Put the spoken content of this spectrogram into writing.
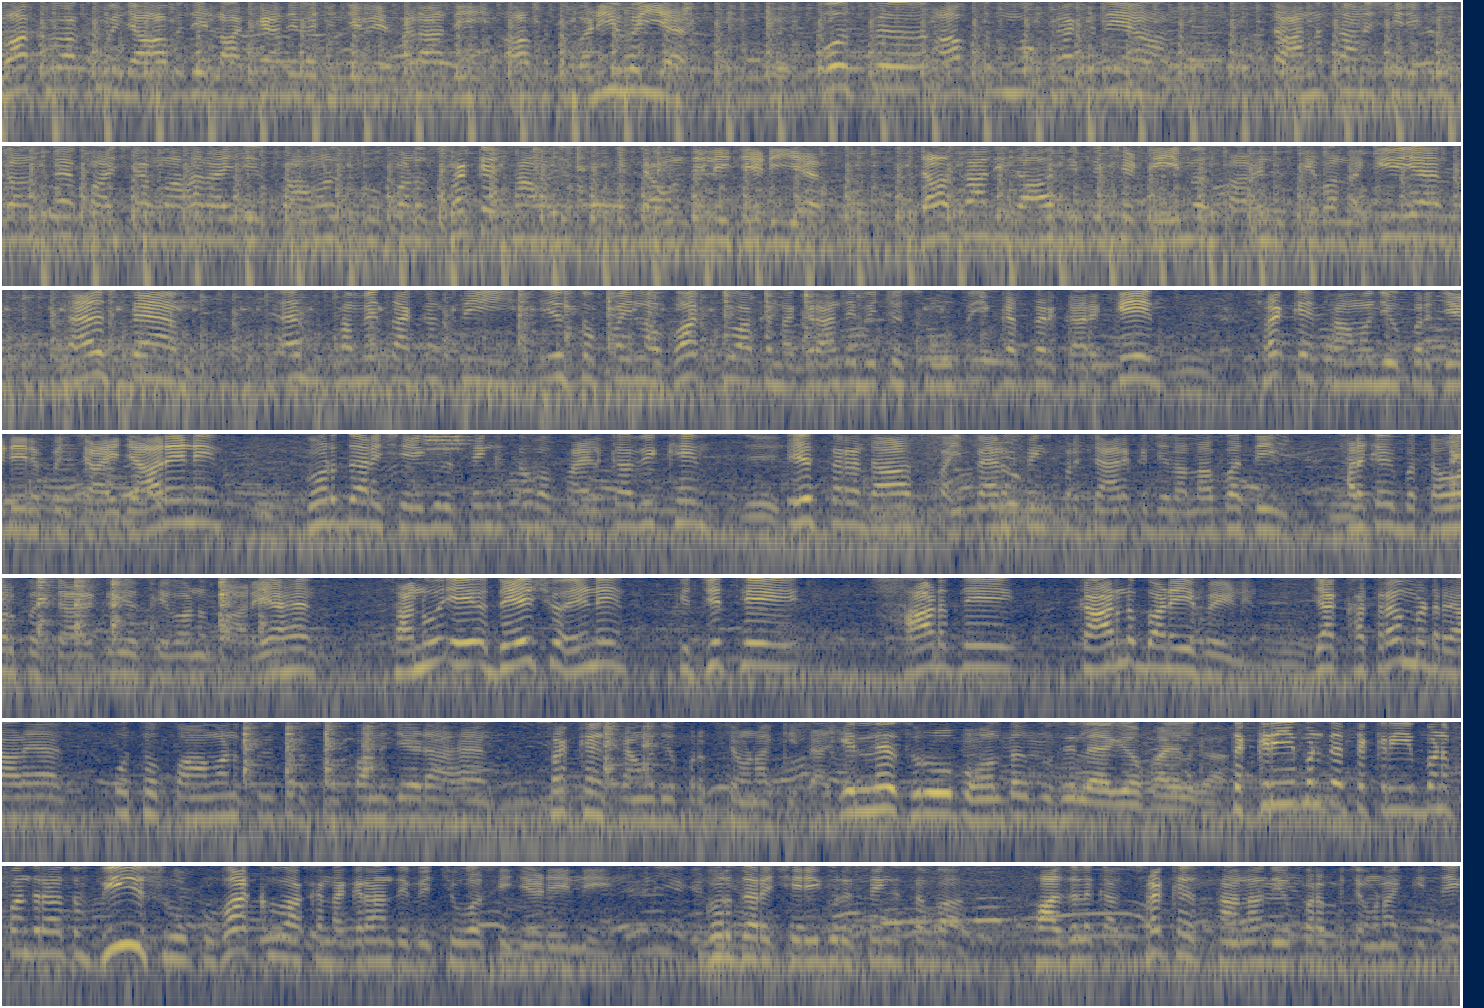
ਵੱਖ-ਵੱਖ ਪੰਜਾਬ ਦੇ ਇਲਾਕਿਆਂ ਦੇ ਵਿੱਚ ਜਿਵੇਂ ਹੜ੍ਹਾਂ ਦੀ ਆਫਤ ਬਣੀ ਹੋਈ ਹੈ, ਉਸ ਆਫਤ ਨੂੰ ਮੁੱਖ ਰੱਖਦੇ ਹਾਂ ਧੰਨ ਧੰਨ ਸ੍ਰੀ ਗੁਰੂ ਗ੍ਰੰਥ ਸਾਹਿਬ ਪਾਤਸ਼ਾਹ ਮਹਾਰਾਜ ਦੇ ਪਾਵਨ ਸਰੂਪਾਂ ਨੂੰ ਸੁਰੱਖਿਅਤ ਥਾਂ ਦੇ ਉੱਤੇ ਪਹੁੰਚਾਉਣ ਦੇ ਲਈ ਜਿਹੜੀ ਹੈ, ਦਾਸਾਂ ਦੀ ਦਾਸ ਦੀ ਪਿੱਛੇ ਟੀਮ ਹੈ, ਸਾਰਿਆਂ ਦੀ ਸੇਵਾ ਲੱਗੀ ਹੋਈ ਹੈ। ਇਸ ਟਾਈਮ ਇਸ ਸਮੇਂ ਤੱਕ ਅਸੀਂ ਇਸ ਤੋਂ ਪਹਿਲਾਂ ਵੱਖ-ਵੱਖ ਨਗਰਾਂ ਦੇ ਵਿੱਚ ਸਰੂਪ ਇਕੱਤਰ ਕਰਕੇ ਸੁਰੱਖਿਅਤ ਥਾਵਾਂ ਦੇ ਉੱਪਰ ਜਿਹੜੇ ਨੇ ਪਹੁੰਚਾਏ ਜਾ ਰਹੇ ਨੇ ਗੁਰਦੁਆਰਾ ਸ਼੍ਰੀ ਗੁਰੂ ਸਿੰਘ ਸਭਾ ਫਾਇਲਕਾ ਵਿਖੇ। ਇਸ ਤਰ੍ਹਾਂ ਦਾਸ ਭਾਈ ਪੈਰੋ ਸਿੰਘ ਪ੍ਰਚਾਰਕ ਜਲਾਲਾਬਾਦ ਦੀ ਹਲਕੇ ਬਤੌਰ ਪ੍ਰਚਾਰਕ ਦੀ ਸੇਵਾ ਨਿਭਾ ਰਿਹਾ ਹੈ। ਸਾਨੂੰ ਇਹ ਉਦੇਸ਼ ਹੋਏ ਨੇ ਕਿ ਜਿੱਥੇ ਹੜ੍ਹ ਦੇ ਕਾਰਨ ਬਣੇ ਹੋਏ ਨੇ ਜਾਂ ਖਤਰਾ ਮੰਡਰਾ ਰਿਹਾ ਹੈ, ਉੱਥੋਂ ਪਾਵਨ ਪਵਿੱਤਰ ਸਰੂਪਾਂ ਨੂੰ ਜਿਹੜਾ ਹੈ ਸੁਰੱਖਿਅਤ ਥਾਵਾਂ ਦੇ ਉੱਪਰ ਪਹੁੰਚਾਉਣਾ ਕੀਤਾ ਜਾਵੇ। ਕਿੰਨੇ ਸਰੂਪ ਹੁਣ ਤੱਕ ਤੁਸੀਂ ਲੈ ਗਏ ਹੋ ਫਾਈਲਗਾ ਤਕਰੀਬਨ ਤੇ ਤਕਰੀਬਨ 15 ਤੋਂ 20 ਸਰੂਪ ਵੱਖ-ਵੱਖ ਨਗਰਾਂ ਦੇ ਵਿੱਚੋਂ ਅਸੀਂ ਜਿਹੜੇ ਨੇ ਗੁਰਦੁਆਰਾ ਸ਼੍ਰੀ ਗੁਰੂ ਸਿੰਘ ਸਭਾ ਫਾਜ਼ਿਲਕਾ ਸੁਰੱਖਿਅਤ ਸਥਾਨਾਂ ਦੇ ਉੱਪਰ ਪਹੁੰਚਾਉਣਾ ਕੀਤੇ।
